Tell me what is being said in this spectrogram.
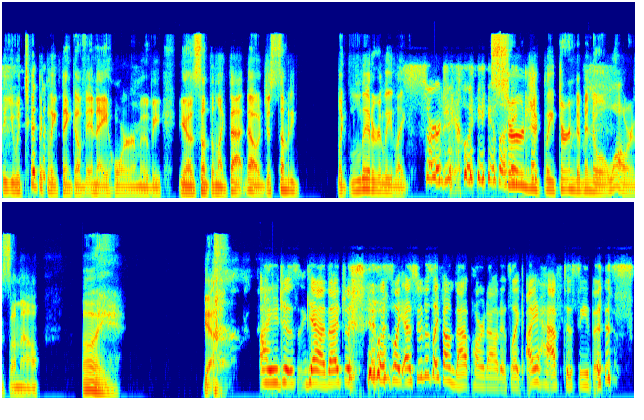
that you would typically think of in a horror movie you know something like that no just somebody like literally like surgically like, surgically turned him into a walrus somehow oh yeah I just yeah, that just it was like as soon as I found that part out, it's like I have to see this.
